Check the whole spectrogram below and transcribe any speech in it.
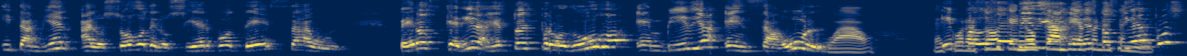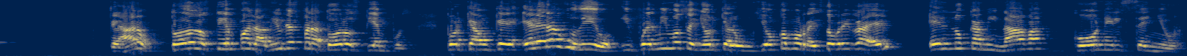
y también a los ojos de los siervos de Saúl. Pero, queridas, esto es produjo envidia en Saúl. Wow. El corazón que no cambia en estos tiempos. Claro, todos los tiempos, la Biblia es para todos los tiempos. Porque aunque él era judío y fue el mismo Señor que lo ungió como rey sobre Israel, él no caminaba con el Señor,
